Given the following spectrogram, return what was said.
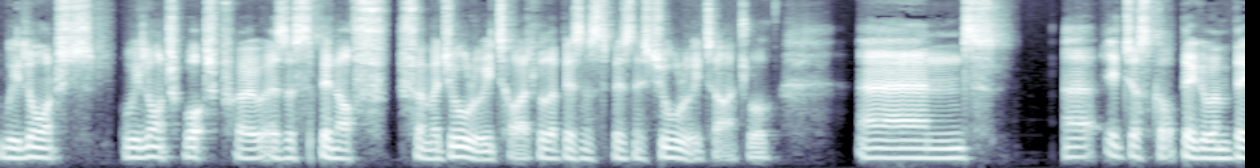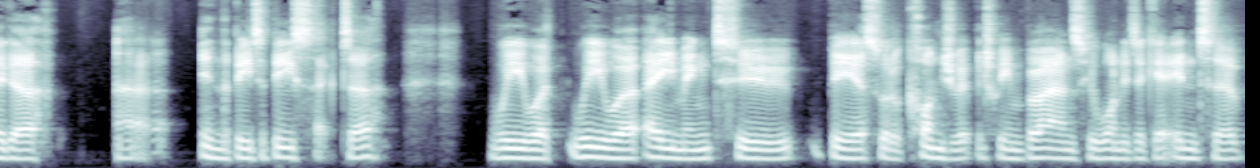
we launched we launched Watch Pro as a spin off from a jewelry title, a business to business jewelry title, and uh, it just got bigger and bigger uh, in the B two B sector we were we were aiming to be a sort of conduit between brands who wanted to get into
